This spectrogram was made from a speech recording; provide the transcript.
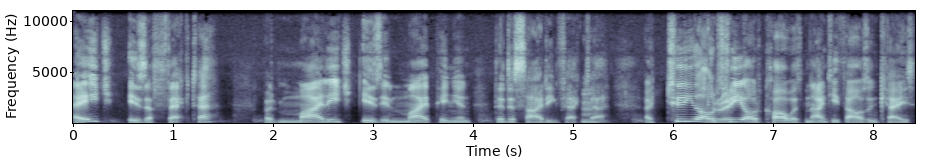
age is a factor, but mileage is, in my opinion, the deciding factor. A two-year-old, three-year-old car with 90,000 Ks,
